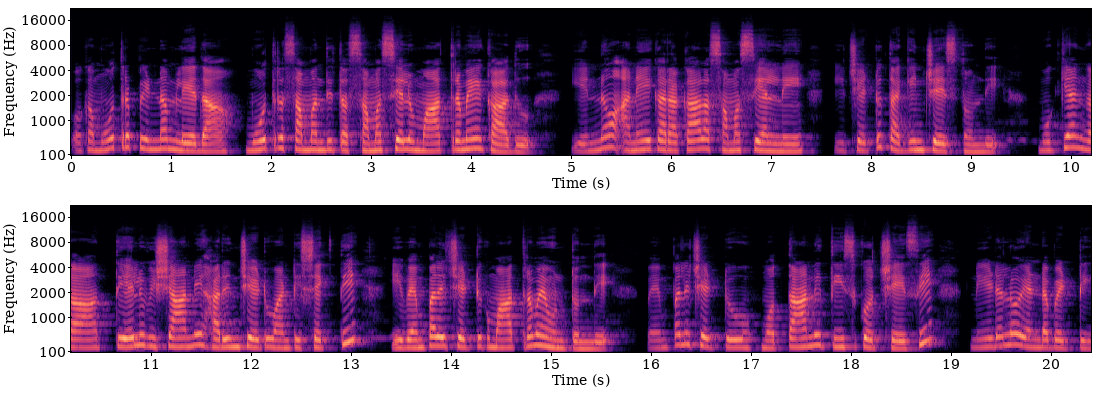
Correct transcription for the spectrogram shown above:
ఒక మూత్రపిండం లేదా మూత్ర సంబంధిత సమస్యలు మాత్రమే కాదు ఎన్నో అనేక రకాల సమస్యల్ని ఈ చెట్టు తగ్గించేస్తుంది. ముఖ్యంగా తేలు విషాన్ని హరించేటువంటి శక్తి ఈ వెంపలి చెట్టుకు మాత్రమే ఉంటుంది. వెంపలి చెట్టు మొత్తాన్ని తీసుకొచ్చేసి నీడలో ఎండబెట్టి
